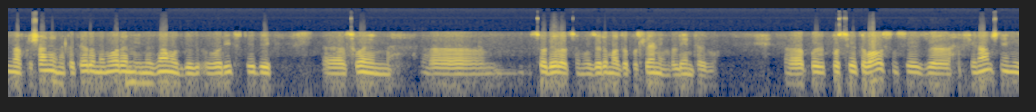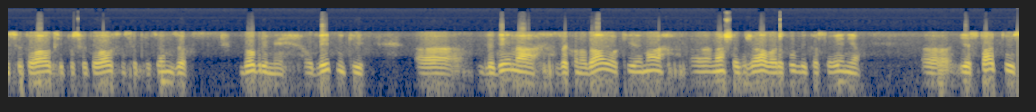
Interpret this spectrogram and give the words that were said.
na vprašanje, na katero ne morem in ne znam odgovoriti tudi svojim sodelavcem oziroma zaposlenim v Lenternu. Posvetoval sem se z finančnimi svetovalci, posvetoval sem se predvsem z dobrimi odvetniki, glede na zakonodajo, ki jo ima naša država, Republika Slovenija, je status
